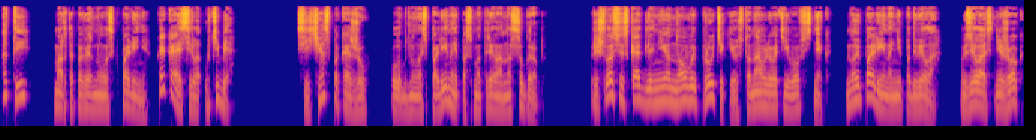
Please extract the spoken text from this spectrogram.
«А ты?» — Марта повернулась к Полине. «Какая сила у тебя?» «Сейчас покажу», — улыбнулась Полина и посмотрела на сугроб. Пришлось искать для нее новый прутик и устанавливать его в снег. Но и Полина не подвела. Взяла снежок,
